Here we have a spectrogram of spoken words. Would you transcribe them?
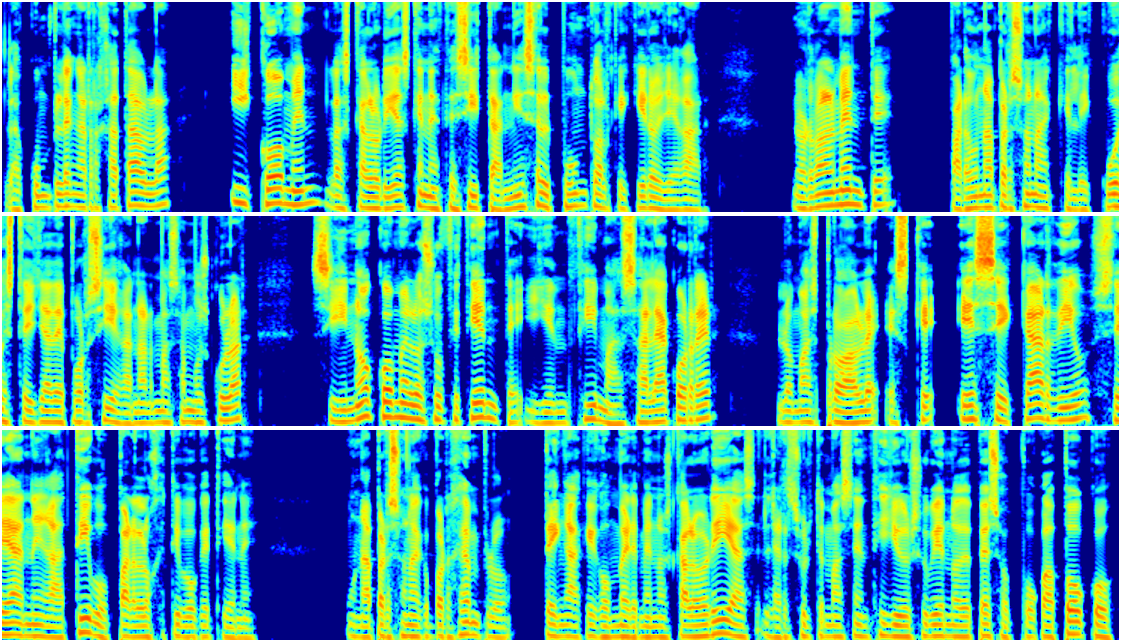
la cumplen a rajatabla y comen las calorías que necesitan, y es el punto al que quiero llegar. Normalmente, para una persona que le cueste ya de por sí ganar masa muscular, si no come lo suficiente y encima sale a correr, lo más probable es que ese cardio sea negativo para el objetivo que tiene. Una persona que, por ejemplo, tenga que comer menos calorías, le resulte más sencillo ir subiendo de peso poco a poco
